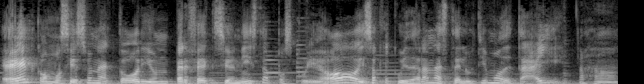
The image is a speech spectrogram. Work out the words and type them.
Él, como si es un actor y un perfeccionista, pues cuidó, hizo que cuidaran hasta el último detalle. Ajá.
